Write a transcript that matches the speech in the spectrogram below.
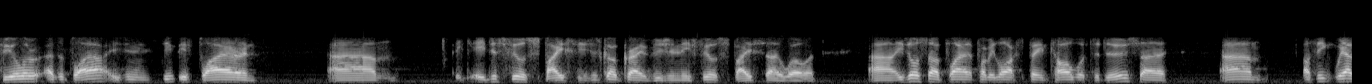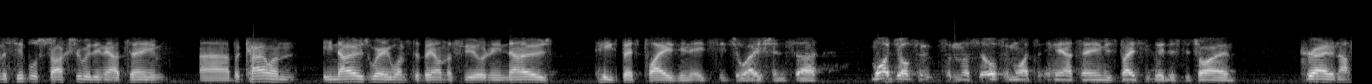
feeler as a player. He's an instinctive player, and um, he, he, just feels space. He's just got great vision. He feels space so well, and uh, he's also a player that probably likes being told what to do. So um, I think we have a simple structure within our team, uh, but Kalyn he knows where he wants to be on the field, and he knows his best plays in each situation. So my job for, for myself and my in our team is basically just to try and create enough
